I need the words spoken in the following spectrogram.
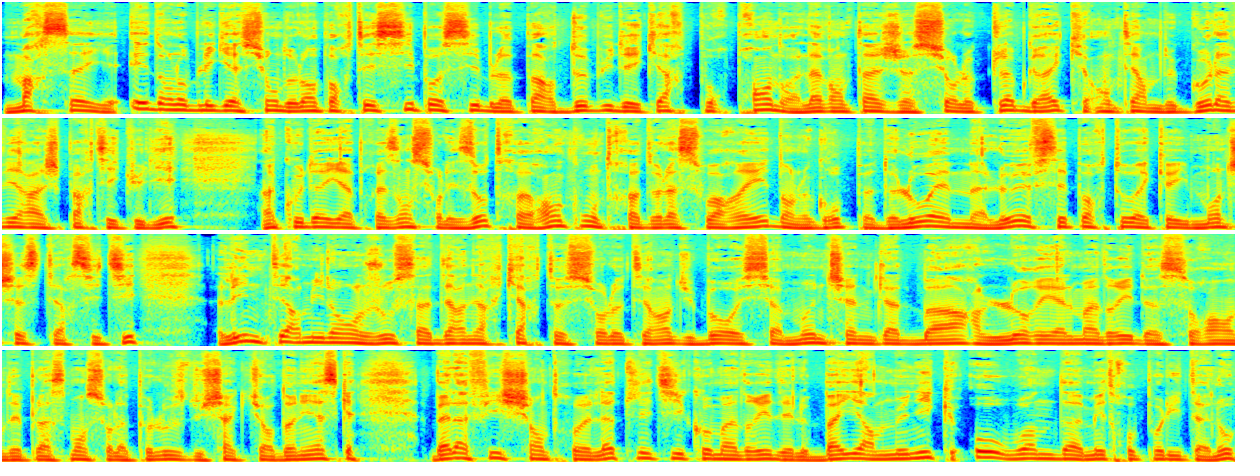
Marseille est dans l'obligation de l'emporter si possible par deux buts d'écart pour prendre l'avantage sur le club grec en termes de goal particulier. Un coup d'œil à présent sur les autres rencontres de la soirée. Dans le groupe de l'OM, le FC Porto accueille Manchester City. L'Inter Milan joue sa dernière carte sur le terrain du Borussia Mönchengladbach. Le Real Madrid sera en déplacement sur la pelouse du Shakhtar Donetsk. Belle affiche entre l'Atlético Madrid et le Bayern Munich au Wanda Metropolitano.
